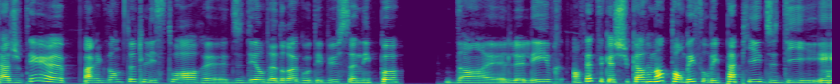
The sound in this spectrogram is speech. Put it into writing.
rajouter. euh, par exemple, toute l'histoire euh, du deal de drogue au début, ce n'est pas dans euh, le livre. En fait, c'est que je suis carrément tombée sur des papiers du DEA.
